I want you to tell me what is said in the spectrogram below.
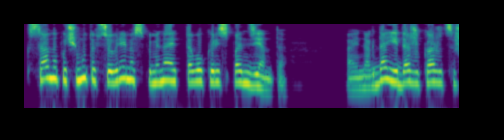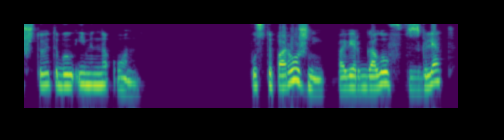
Ксана почему-то все время вспоминает того корреспондента, а иногда ей даже кажется, что это был именно он. Пустопорожний, поверх голов, взгляд —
